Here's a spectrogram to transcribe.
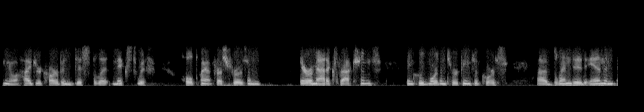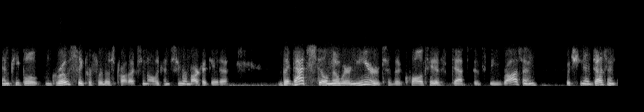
you know a hydrocarbon distillate mixed with whole plant fresh frozen aromatic fractions, include more than terpenes, of course, uh, blended in, and, and people grossly prefer those products in all the consumer market data. But that's still nowhere near to the qualitative depth of the rosin, which you know doesn't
